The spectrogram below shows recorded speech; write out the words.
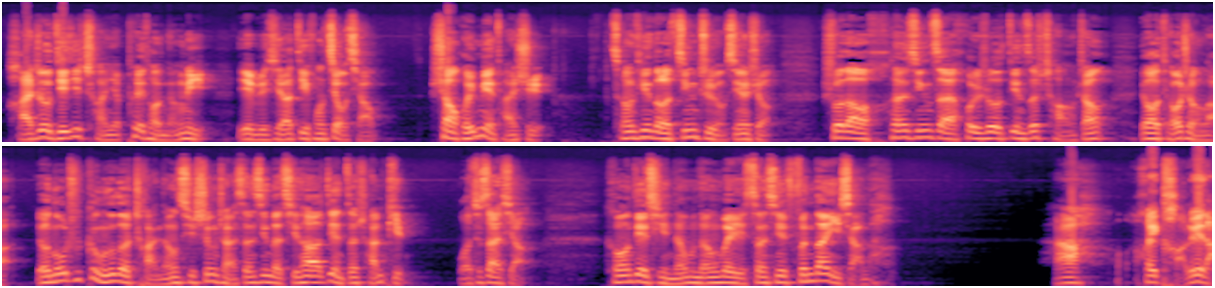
海州叠机产业配套能力也比其他地方较强。上回面谈时，曾听到了金志勇先生说到三星在惠州的电子厂商要调整了，要挪出更多的产能去生产三星的其他电子产品。我就在想，科王电器能不能为三星分担一下呢？啊，我会考虑的。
